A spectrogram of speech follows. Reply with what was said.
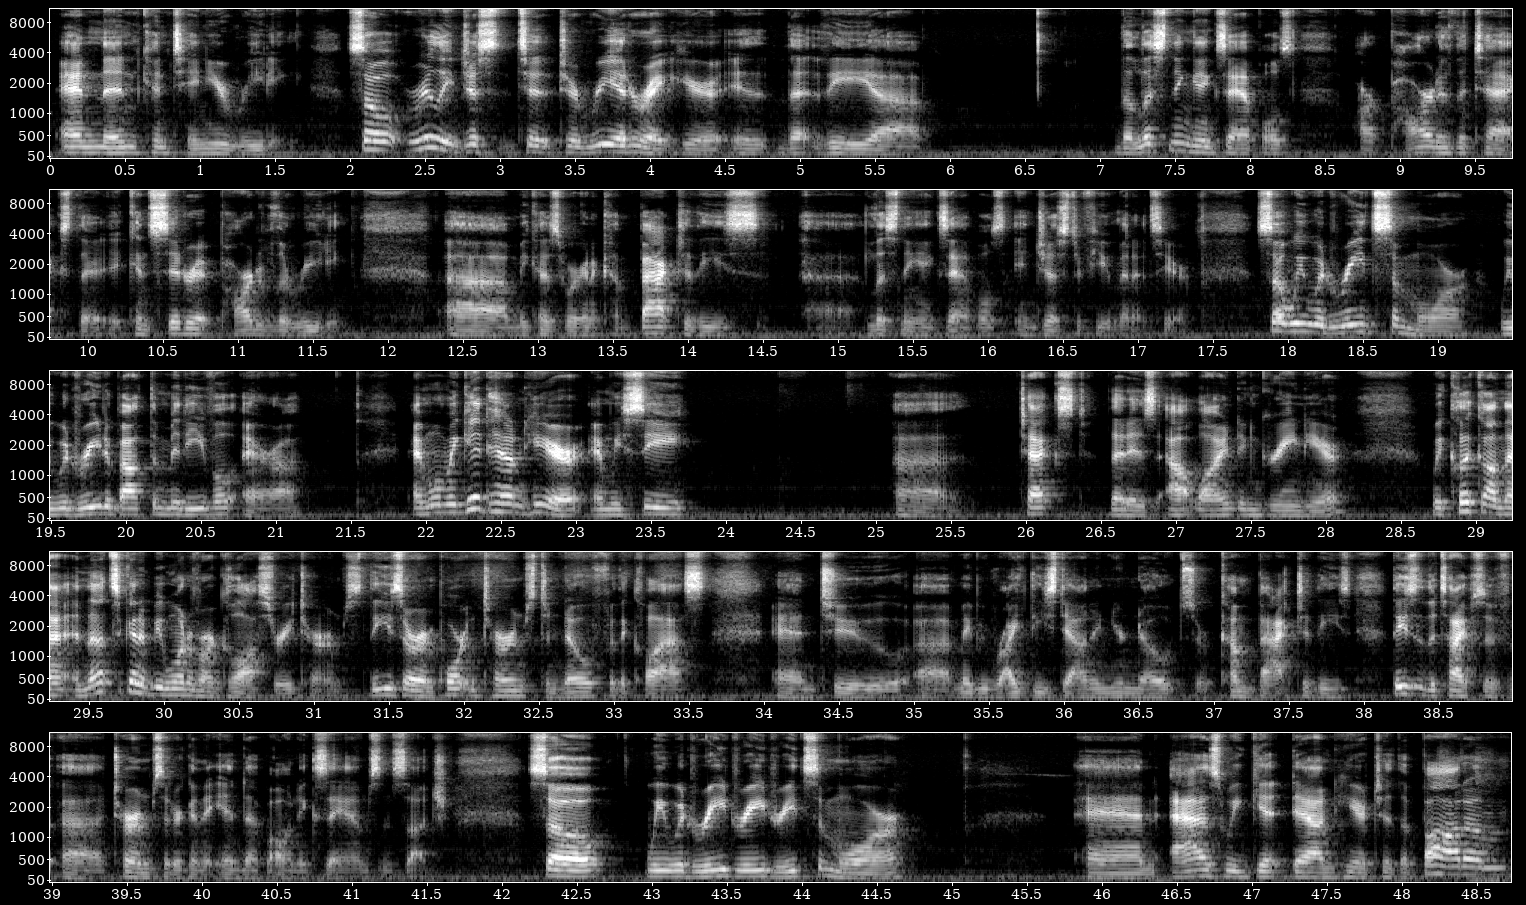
and then continue reading. So really, just to, to reiterate here is that the uh, the listening examples are part of the text. They consider it part of the reading. uh, because we're going to come back to these uh, listening examples in just a few minutes here. So we would read some more. We would read about the medieval era. And when we get down here and we see uh, text that is outlined in green here, we click on that and that's going to be one of our glossary terms. These are important terms to know for the class and to uh, maybe write these down in your notes or come back to these. These are the types of uh, terms that are going to end up on exams and such. So we would read, read, read some more. And as we get down here to the bottom,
